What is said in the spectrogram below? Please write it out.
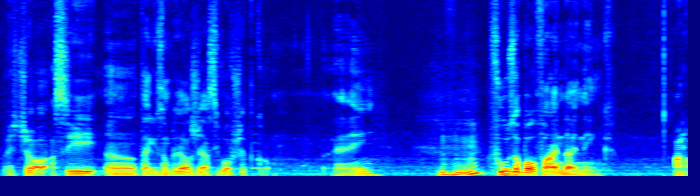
Vieš čo, asi, uh, tak som povedal, že asi vo všetkom. Hej. Mm-hmm. Fúzo bol fine dining. Áno.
